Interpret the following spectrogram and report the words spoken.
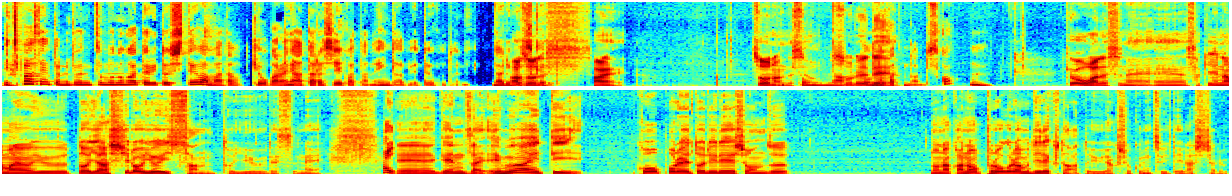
1%の情熱物語としてはまた今日からね新しい方のインタビューということになりまあそうすけれど。です。はい。そうなんですよ。どんなそれでどんな方なんですか？うん今日はですね、えー先に名前を言うと八代由衣さんというですね、はい。えー現在 MIT Corporate Relations の中のプログラムディレクターという役職についていらっしゃる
